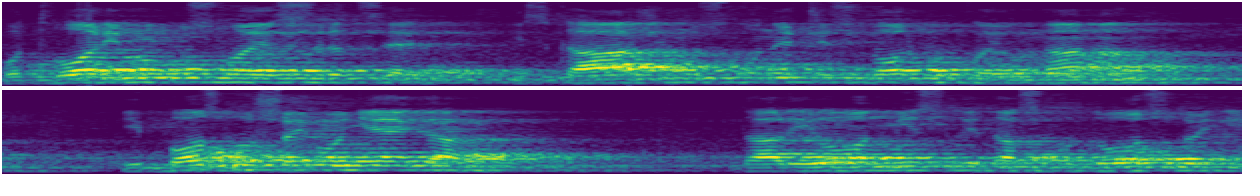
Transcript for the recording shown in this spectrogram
otvorimo mu svoje srce, iskažemo svu nečistotu koja je u nama i poslušajmo njega, da li on misli da smo dostojni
